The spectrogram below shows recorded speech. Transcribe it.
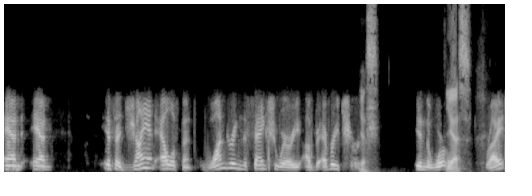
and and it's a giant elephant wandering the sanctuary of every church Yes. in the world. Yes. right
